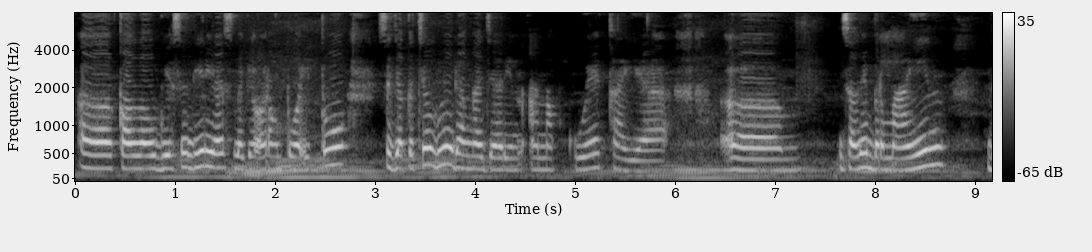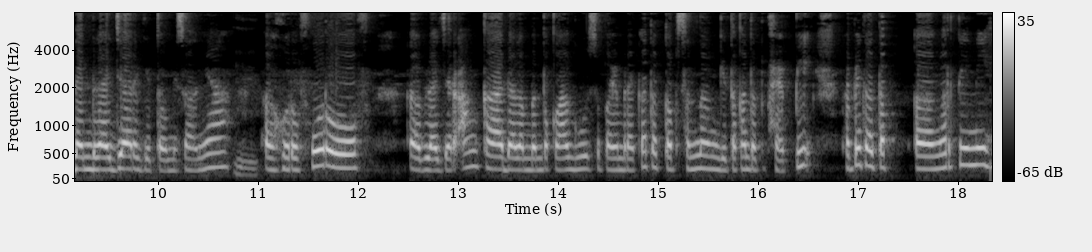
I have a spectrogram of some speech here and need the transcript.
Eh, kalau gue sendiri ya sebagai orang tua itu sejak kecil gue udah ngajarin anak gue kayak em, misalnya bermain dan belajar gitu. Misalnya Hmm. eh, huruf-huruf eh, belajar angka dalam bentuk lagu supaya mereka tetap seneng gitu kan tetap happy tapi tetap eh, ngerti nih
